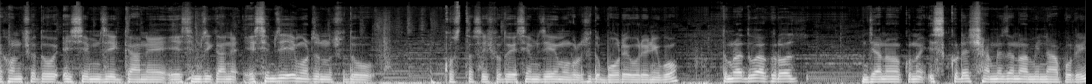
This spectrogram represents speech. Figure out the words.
এখন শুধু এস এম জি গানে এস এম জি গানে এস এম জি এমোর জন্য শুধু খুঁজতেছি, শুধু এস এম জি এমোগুলো শুধু ভরে ভরে নিব। তোমরা দোয়া করো যেন কোনো স্কুলের সামনে যেন আমি না পড়ি।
